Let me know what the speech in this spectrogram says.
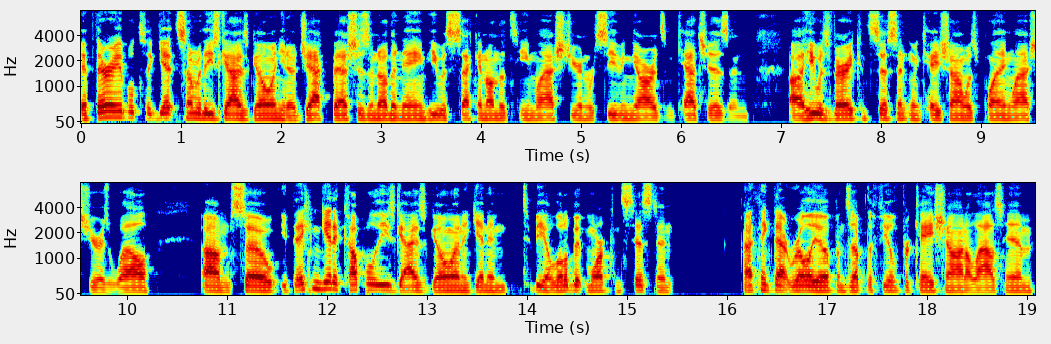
if they're able to get some of these guys going, you know, Jack Bech is another name. He was second on the team last year in receiving yards and catches, and uh, he was very consistent when Kayshon was playing last year as well. Um, so if they can get a couple of these guys going and get him to be a little bit more consistent, I think that really opens up the field for Kayshon, allows him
